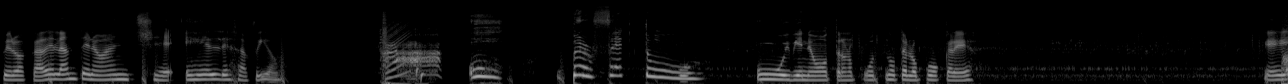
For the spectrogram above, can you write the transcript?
Pero acá adelante, no manche, es el desafío. ¡Oh! ¡Perfecto! Uy, viene otra, no, no te lo puedo creer. Ok.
